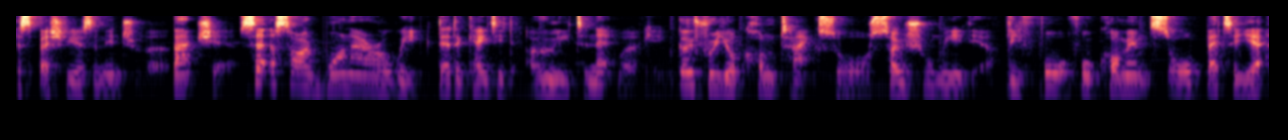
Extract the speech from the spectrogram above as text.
especially as an introvert. Batshare. Set aside one hour a week dedicated only to networking. Go through your contacts or social media. Leave thoughtful comments or better yet,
